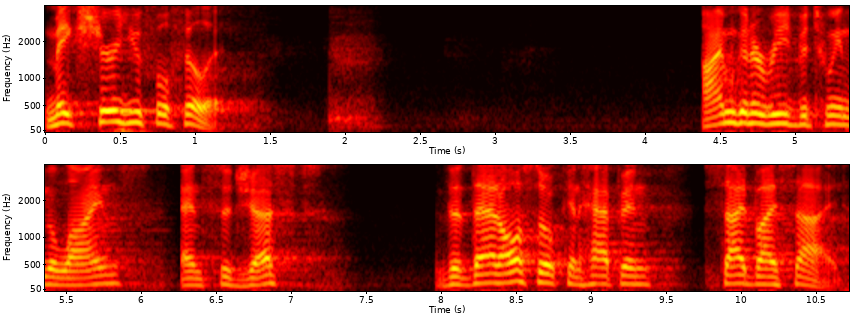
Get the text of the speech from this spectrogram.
Make sure you fulfill it. I'm going to read between the lines and suggest that that also can happen side by side.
